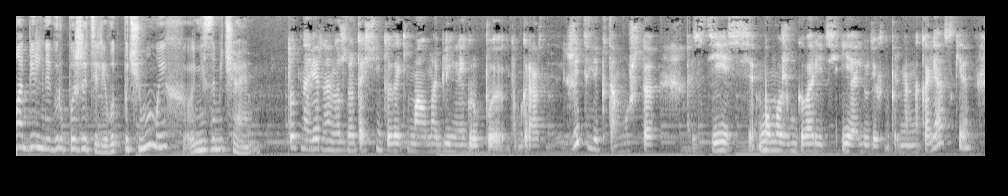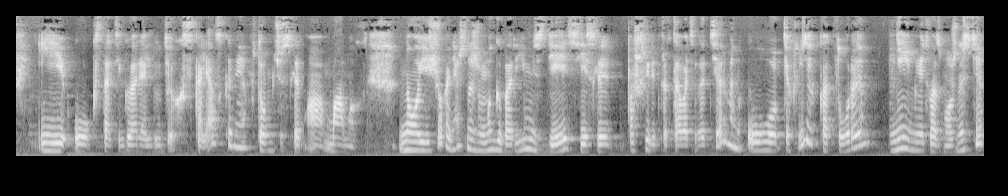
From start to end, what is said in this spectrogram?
Маломобильные группы жителей, вот почему мы их не замечаем? Тут, наверное, нужно уточнить, кто такие маломобильные группы там, граждан жителей, потому что здесь мы можем говорить и о людях, например, на коляске, и о, кстати говоря, людях с колясками, в том числе о мамах. Но еще, конечно же, мы говорим здесь, если пошире трактовать этот термин, о тех людях, которые не имеют возможности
